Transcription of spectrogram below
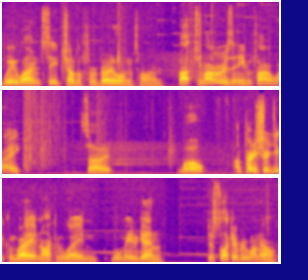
we won't see each other for a very long time. But tomorrow isn't even far away. So, well, I'm pretty sure you can wait and I can wait and we'll meet again. Just like everyone else.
